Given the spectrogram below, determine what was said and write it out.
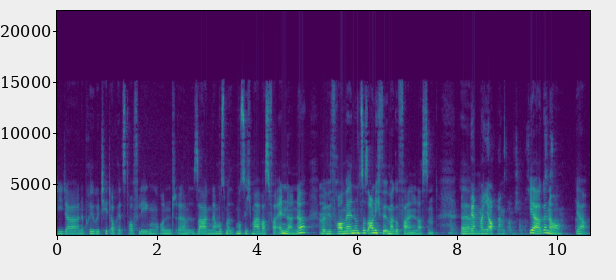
die da eine Priorität auch jetzt drauf legen und äh, sagen, da muss man, muss sich mal was verändern, ne? Mhm. Weil wir Frauen werden uns das auch nicht für immer gefallen lassen. Ja, ähm, merkt man ja auch langsam schon. Ja, genau. Ja. ja.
